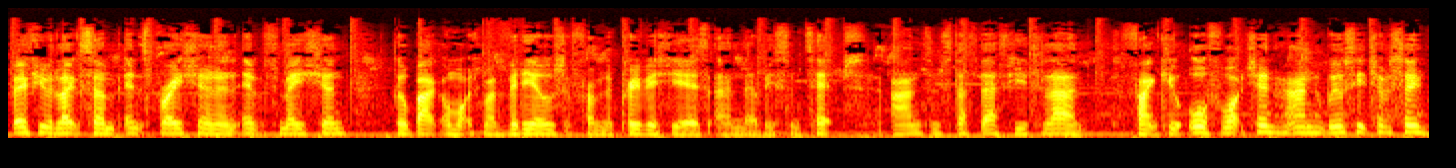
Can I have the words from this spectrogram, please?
But if you would like some inspiration and information, go back and watch my videos from the previous years and there'll be some tips and some stuff there for you to learn. Thank you all for watching and we'll see each other soon.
